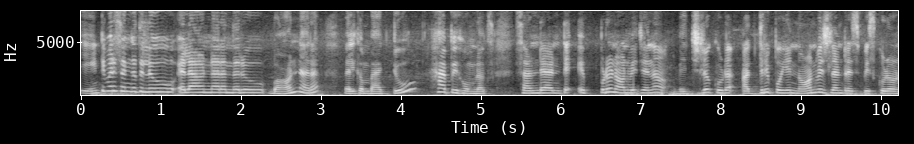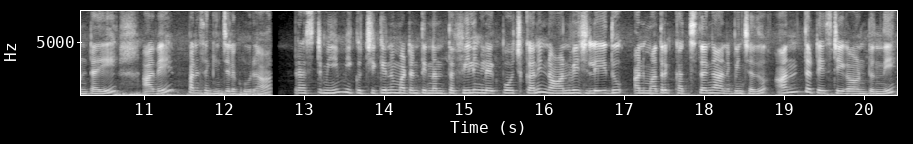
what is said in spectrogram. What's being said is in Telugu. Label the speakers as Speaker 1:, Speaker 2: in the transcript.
Speaker 1: ఏంటి మరి సంగతులు? ఎలా ఉన్నారు అందరూ? బాగున్నారా? Welcome back to happy home logs Sunday అంటే ఎప్పుడు నాన్ వెజ్ అయినా వెజ్లో కూడా అద్రిపోయే నాన్ వెజ్ లాంటి రెసిపీస్ కూడా ఉంటాయి. అవే పనస గింజల కూర. ట్రస్ట్ మీ మీకు చికెన్ మటన్ తిన్నంత ఫీలింగ్ లేకపోవచ్చు కానీ నాన్ వెజ్ లేదు అని మాత్రం ఖచ్చితంగా అనిపించదు. అంత టేస్టీగా ఉంటుంది.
